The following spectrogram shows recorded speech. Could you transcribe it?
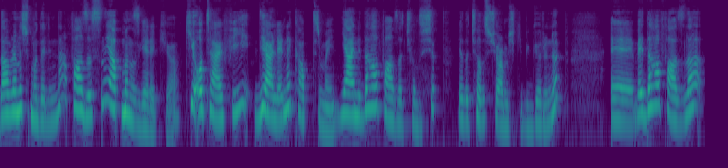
davranış modelinden fazlasını yapmanız gerekiyor. Ki o terfiyi diğerlerine kaptırmayın. Yani daha fazla çalışıp ya da çalışıyormuş gibi görünüp ve daha fazla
